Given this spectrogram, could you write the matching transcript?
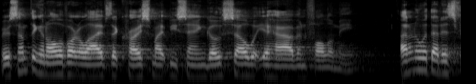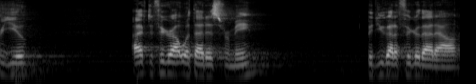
There's something in all of our lives that Christ might be saying, Go sell what you have and follow me. I don't know what that is for you. I have to figure out what that is for me. But you got to figure that out.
